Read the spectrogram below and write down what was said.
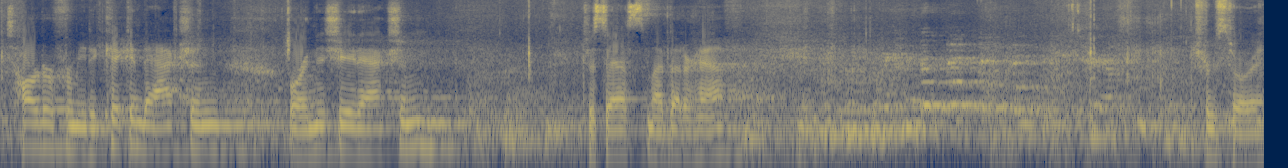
It's harder for me to kick into action or initiate action. Just ask my better half. True story.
